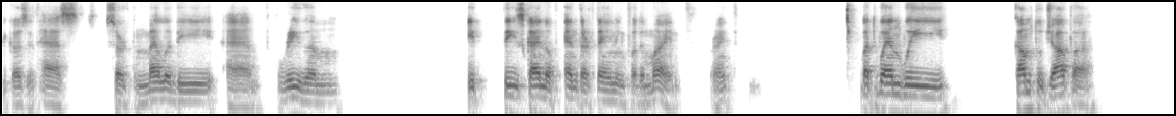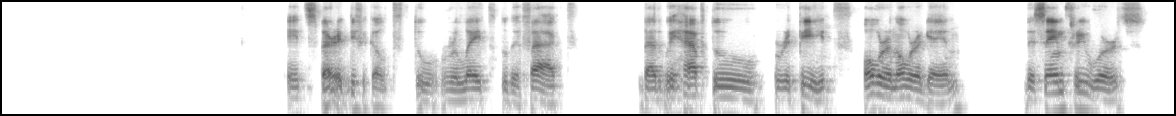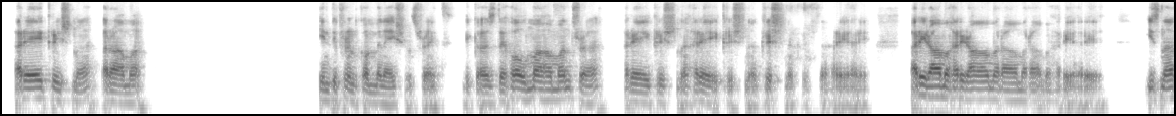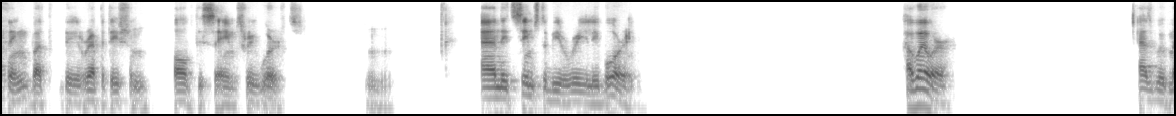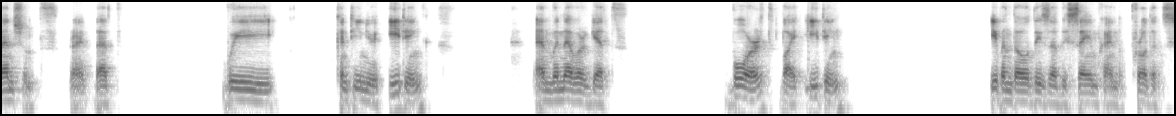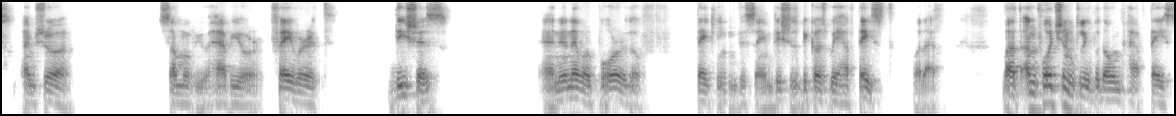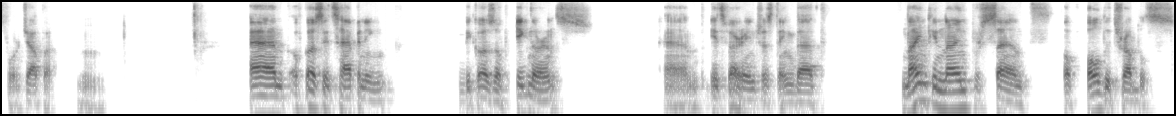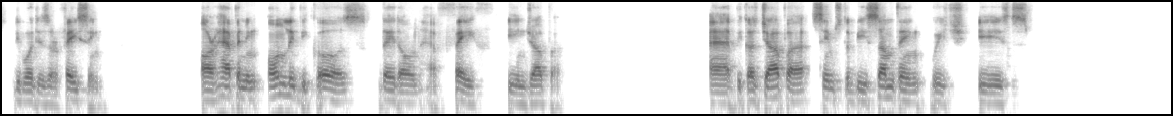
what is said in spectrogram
because it has certain melody and rhythm. It is kind of entertaining for the mind, right? But when we come to japa, it's very difficult to relate to the fact that we have to repeat over and over again the same three words, Hare Krishna, Rama, in different combinations, right? Because the whole Maha Mantra, Hare Krishna, Hare Krishna, Krishna Krishna, Hare Hare, Hare Rama, Hare Rama, Rama Rama, Hare Hare, is nothing but the repetition of the same three words. Mm. And it seems to be really boring. However, as we've mentioned, right, that we continue eating and we never get bored by eating, even though these are the same kind of products. I'm sure some of you have your favorite dishes and you're never bored of taking the same dishes because we have taste for that. But unfortunately, we don't have taste for japa. Hmm. And of course, it's happening because of ignorance. And it's very interesting that 99% of all the troubles devotees are facing are happening only because they don't have faith in japa. Uh, because japa seems to be something which is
